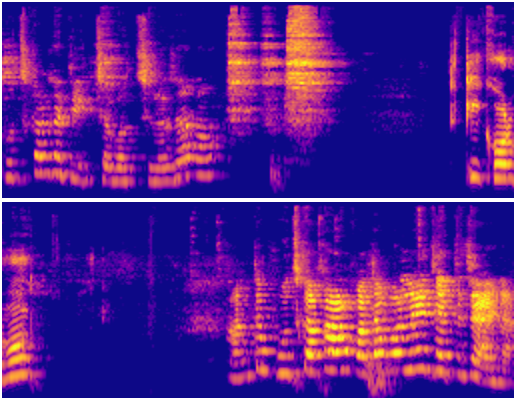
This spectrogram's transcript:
ফুচকা খেতে ইচ্ছা করছিল জানো? কি করব? আমি তো ফুচকা খাওয়ার কথা বললেই যেতে চাই না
